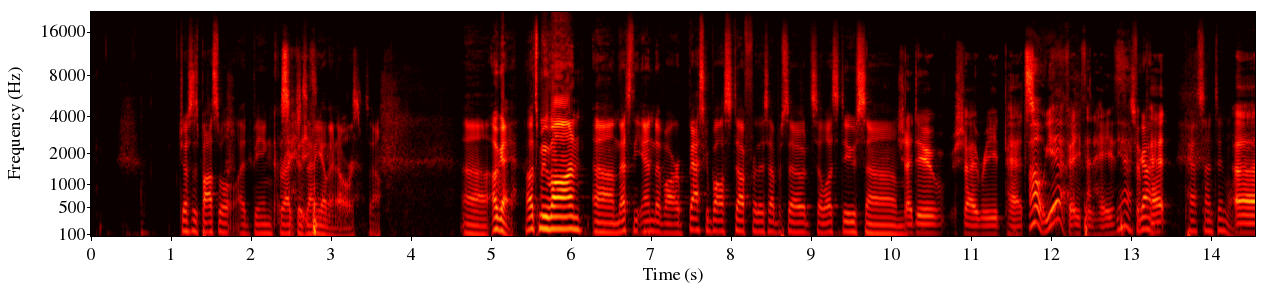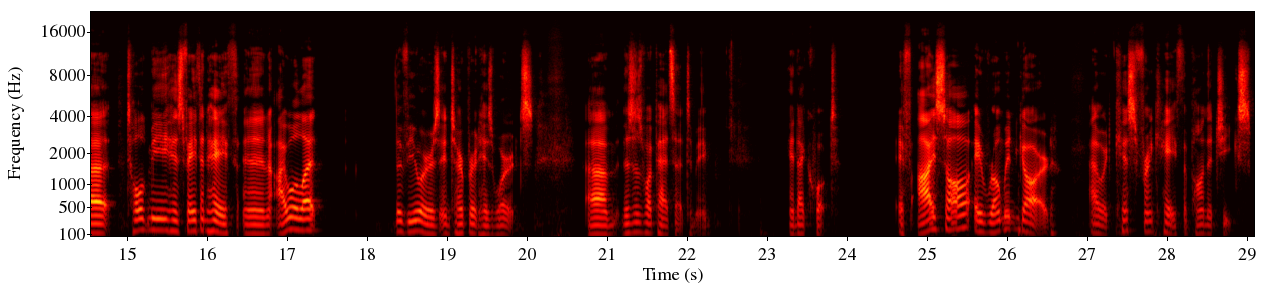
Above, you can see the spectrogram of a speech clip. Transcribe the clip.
just as possible at being correct as any other number. So. Uh, okay, let's move on. Um, that's the end of our basketball stuff for this episode. So let's do some. Should I do? Should I read Pat's? Oh, yeah. Faith and Haith. yeah, I so forgot. Pat Pat sent in one. uh, told me his faith and Haith, and I will let the viewers interpret his words. Um, this is what Pat said to me, and I quote: "If I saw a Roman guard, I would kiss Frank Haith upon the cheeks."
